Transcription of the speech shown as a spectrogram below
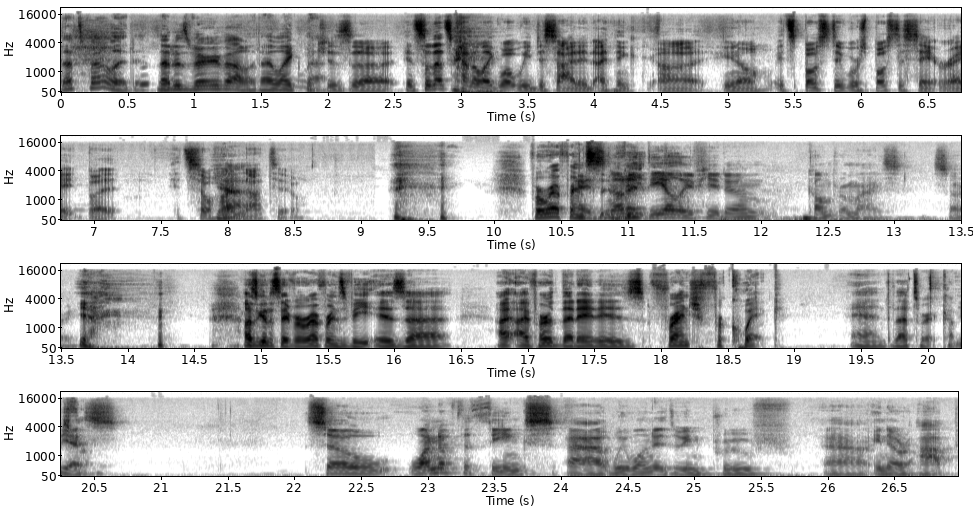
That's valid. That is very valid. I like that. which is uh and so that's kind of like what we decided i think uh you know it's supposed to we're supposed to say it right but it's so hard Yeah. not to For reference, it's not Vite- a deal if you don't compromise. Sorry. Yeah. I was going to say for reference, V is uh, I, I've heard that it is French for quick, and that's where it comes from. Yes. So one of the things uh, we wanted to improve uh, in our app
